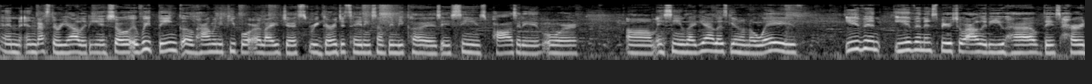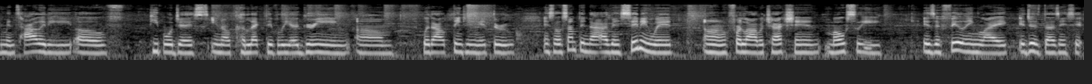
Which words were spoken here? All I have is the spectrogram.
and and that's the reality. And so if we think of how many people are like just regurgitating something because it seems positive or um, it seems like yeah let's get on a wave even even in spirituality you have this herd mentality of people just you know collectively agreeing um, without thinking it through. And so something that i've been sitting with um, for law of attraction mostly is a feeling like it just doesn't sit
